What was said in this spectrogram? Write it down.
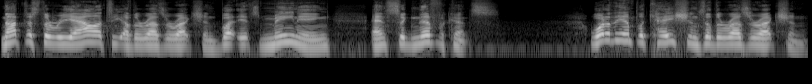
Not just the reality of the resurrection, but its meaning and significance. What are the implications of the resurrection?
